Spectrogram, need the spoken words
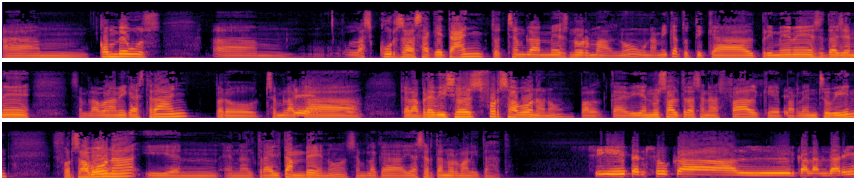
um, com veus um, les curses aquest any tot sembla més normal, no? Una mica, tot i que el primer mes de gener semblava una mica estrany, però sembla Sí. que, que la previsió és força bona, no? Pel que veiem nosaltres en asfalt, que parlem sovint, és força bona i en, en el trail també, no? Sembla que hi ha certa normalitat. Sí, penso que el calendari,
